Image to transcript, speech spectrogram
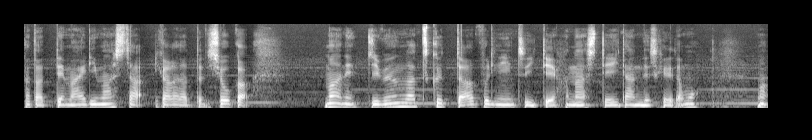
語ってまいりました。いかがだったでしょうか？まあね自分が作ったアプリについて話していたんですけれどもま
